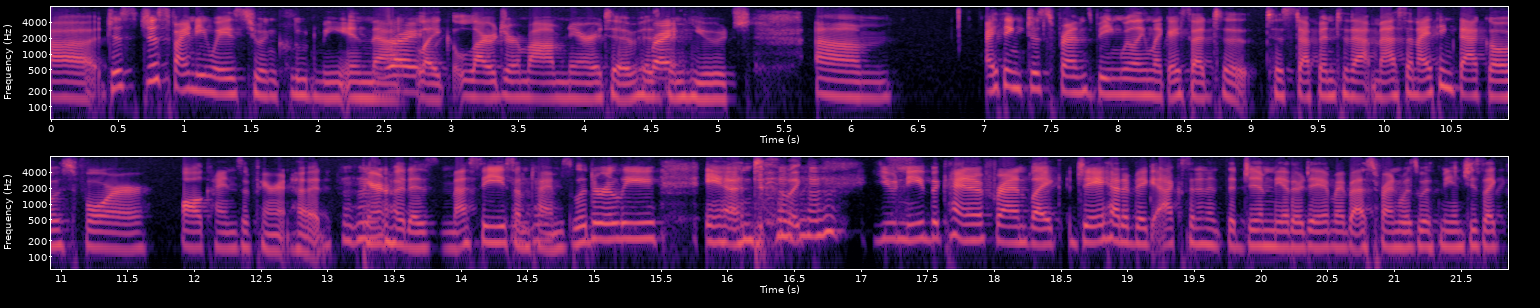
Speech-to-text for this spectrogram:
uh, just just finding ways to include me in that right. like larger mom narrative has right. been huge. Um, I think just friends being willing, like I said, to to step into that mess, and I think that goes for all kinds of parenthood. Mm-hmm. Parenthood is messy, mm-hmm. sometimes mm-hmm. literally, and like mm-hmm. you need the kind of friend like Jay had a big accident at the gym the other day, and my best friend was with me, and she's like,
